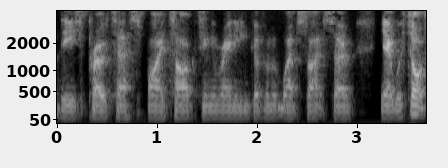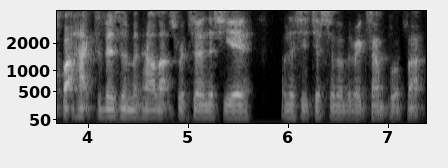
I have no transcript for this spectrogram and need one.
these protests by targeting Iranian government websites. So, yeah, we've talked about hacktivism and how that's returned this year, and this is just another example of that.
